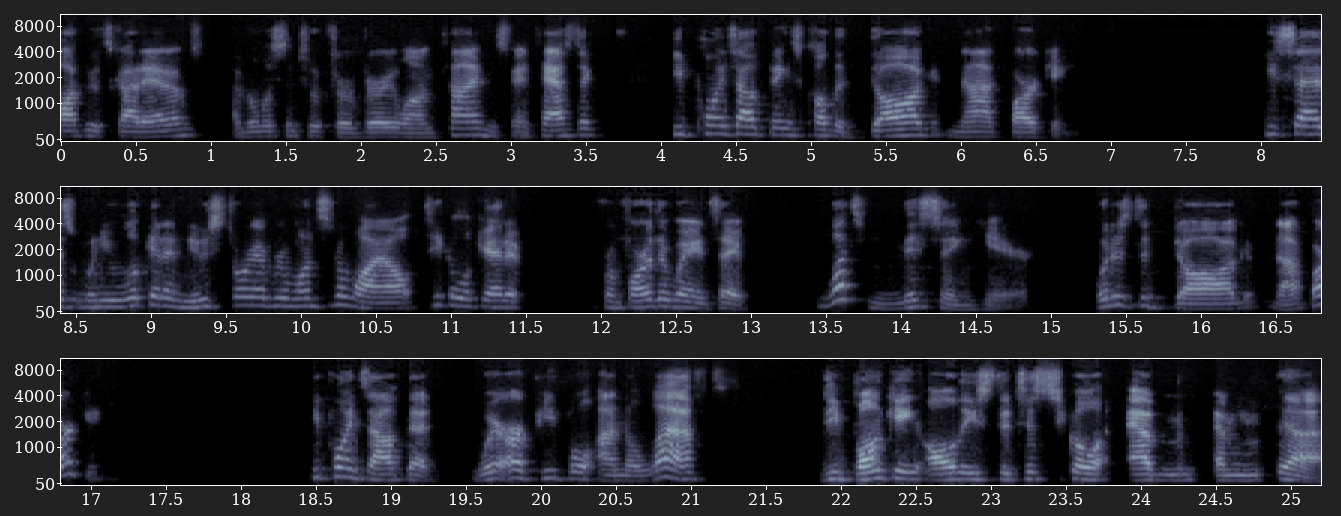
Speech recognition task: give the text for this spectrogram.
Coffee with Scott Adams. I've been listening to it for a very long time. He's fantastic. He points out things called the dog not barking. He says when you look at a news story every once in a while, take a look at it from farther away and say, what's missing here? What is the dog not barking? He points out that where are people on the left debunking all these statistical ab- ab- uh,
